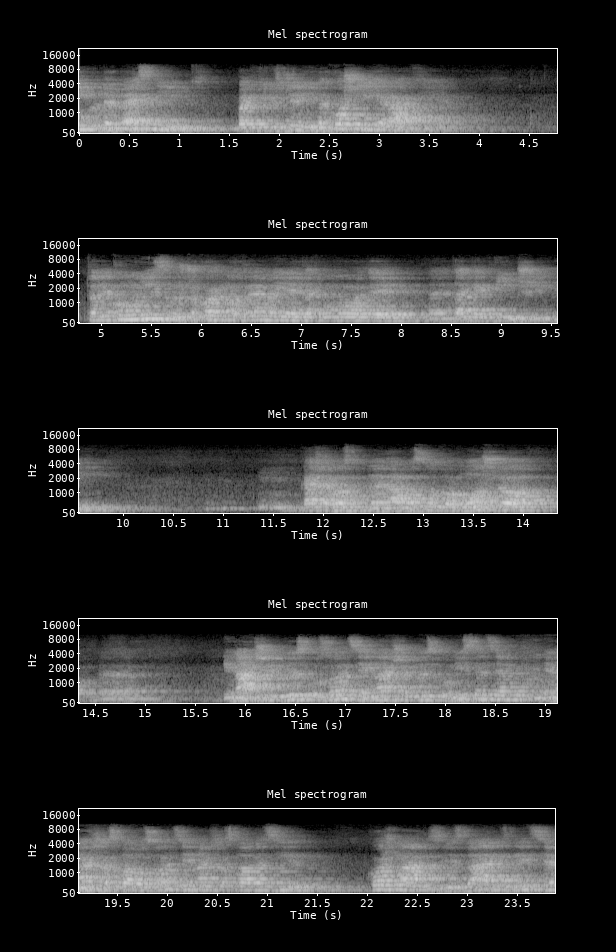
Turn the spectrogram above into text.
і в небесній батьківщині також є ієрархія. То не комунізм, що кожен отримує, так мовити, е, так як інший. Ні. Каже е, апостол Павло, що е, інакше близько сонця, інакше близько місяця, інакша слава сонця, інакша слава зір. Кожна звізда різниця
